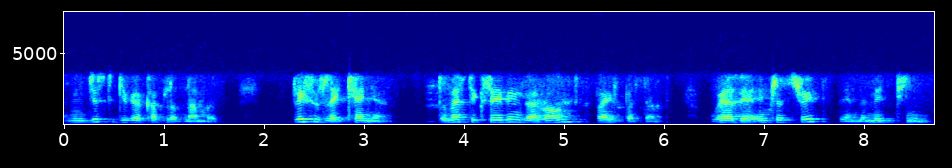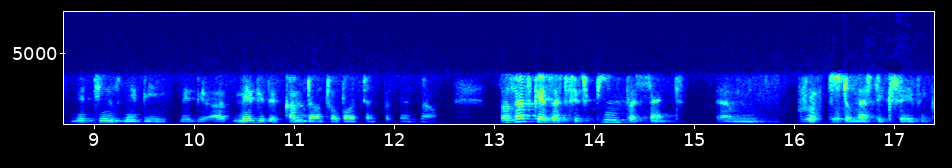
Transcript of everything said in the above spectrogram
I mean, just to give you a couple of numbers, places like Kenya, domestic savings are around 5% where their interest rates in the mid-teens. Mid-teens maybe maybe uh, maybe they've come down to about 10% now. South Africa is at 15% um, gross domestic savings.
